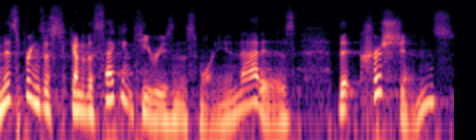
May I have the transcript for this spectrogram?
And this brings us to kind of the second key reason this morning, and that is that Christians,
